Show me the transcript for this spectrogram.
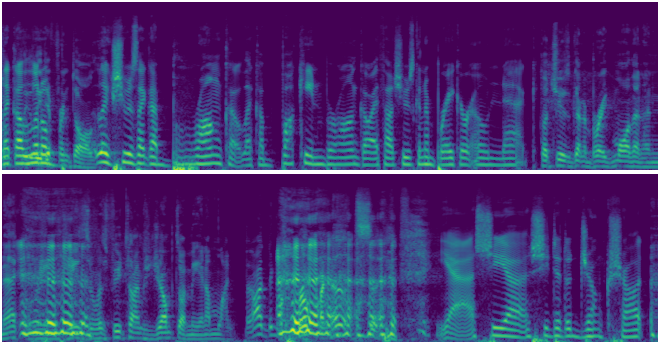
like a little different dog. like she was like a bronco like a bucking bronco i thought she was gonna break her own neck Thought she was gonna break more than her neck. I mean, geez, there was a few times she jumped on me, and I'm like, I think she broke my nuts. yeah she uh she did a junk shot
